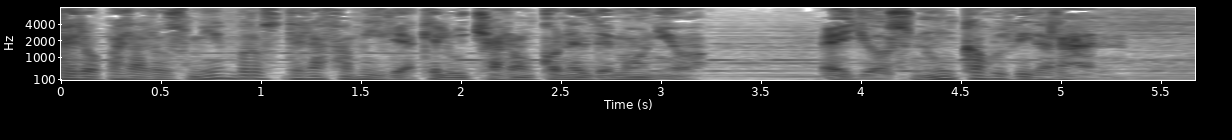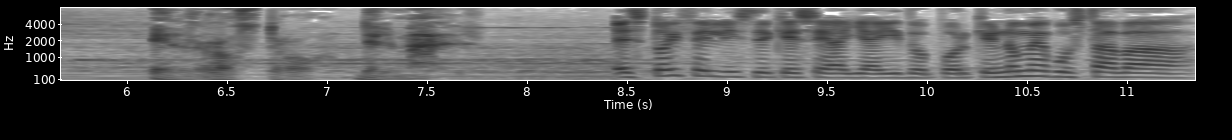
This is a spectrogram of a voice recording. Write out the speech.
Pero para los miembros de la familia que lucharon con el demonio, ellos nunca olvidarán el rostro del mal. Estoy feliz de que se haya ido porque no me gustaba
